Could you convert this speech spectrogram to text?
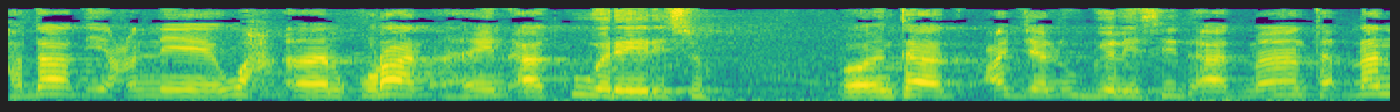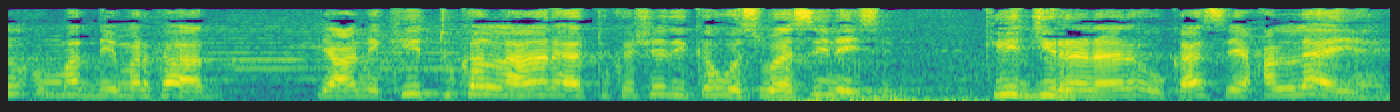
haddaad yacnii wax aan qur'aan ahayn aada ku wareeriso oo intaad cajal u gelisid aada maanta dhan ummaddii marka yacni kii tukan lahaana aada tukashadii ka waswaasinaysid kii jiranaana uu kaa seexan laayahay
